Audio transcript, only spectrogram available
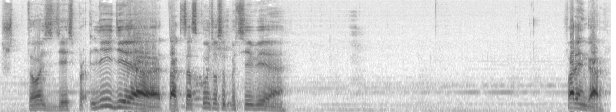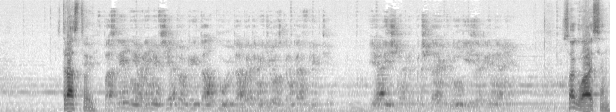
Что здесь про... Лидия! Так, соскучился по тебе. Фаренгар. Здравствуй. В последнее время все только и толкуют об этом идиотском конфликте. Я лично предпочитаю книги и заклинания. Согласен.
